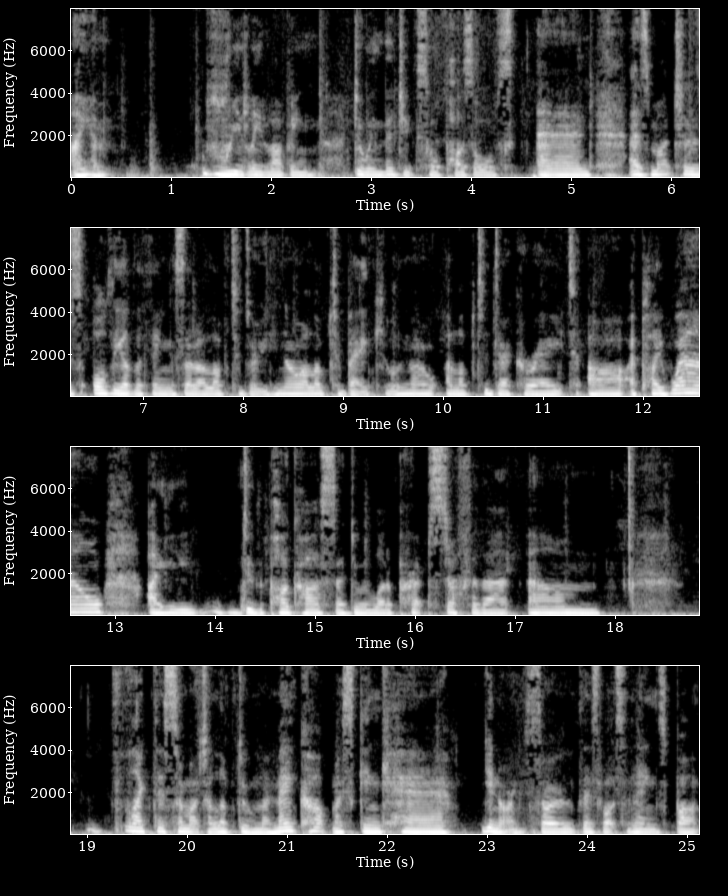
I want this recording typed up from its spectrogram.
I am really loving doing the jigsaw puzzles and as much as all the other things that I love to do, you know I love to bake, you know I love to decorate, uh, I play WoW, I do the podcast, I do a lot of prep stuff for that. Um, like there's so much, I love doing my makeup, my skincare, you know, so there's lots of things, but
